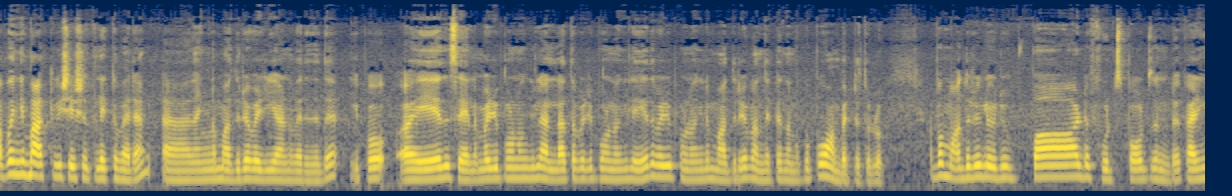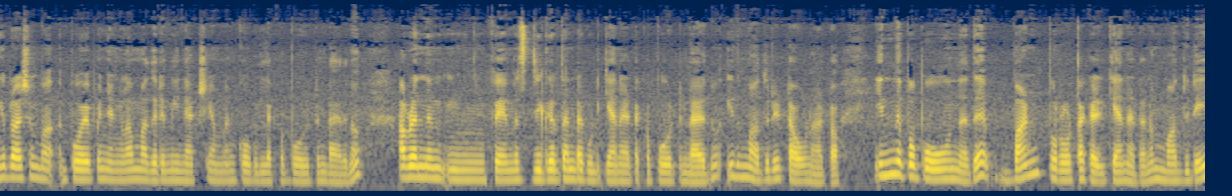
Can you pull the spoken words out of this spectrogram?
അപ്പോൾ ഇനി ബാക്കി വിശേഷത്തിലേക്ക് വരാം. ഞങ്ങൾ മധുര വഴിയാണ് വരുന്നത്. ഇപ്പോൾ ഏത് സേലം വഴി പോകണമെങ്കിലും അല്ലാത്ത വഴി പോകണമെങ്കിലും ഏത് വഴി പോകണമെങ്കിലും മധുര വന്നിട്ട് നമുക്ക് പോകാൻ പറ്റത്തുള്ളൂ. അപ്പോൾ മധുരയിൽ ഒരുപാട് ഫുഡ് സ്പോട്ട്സ് ഉണ്ട്. കഴിഞ്ഞ പ്രാവശ്യം പോയപ്പോൾ ഞങ്ങൾ മധുര മീനാക്ഷി അമ്മൻ കോവിലൊക്കെ പോയിട്ടുണ്ടായിരുന്നു. അവിടെ നിന്ന് ഫേമസ് ജിഗർദണ്ട കുടിക്കാനായിട്ടൊക്കെ പോയിട്ടുണ്ടായിരുന്നു. ഇത് മധുരൈ ടൗൺ ആട്ടോ. ഇന്നിപ്പോൾ പോകുന്നത് ബൺ പൊറോട്ട കഴിക്കാനായിട്ടാണ്. Madurai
